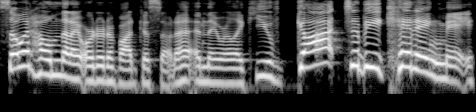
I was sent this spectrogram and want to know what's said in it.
So at home that I ordered a vodka soda, and they were like, "You've got to be kidding me."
